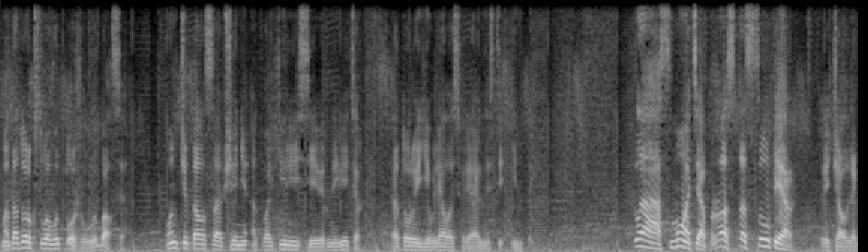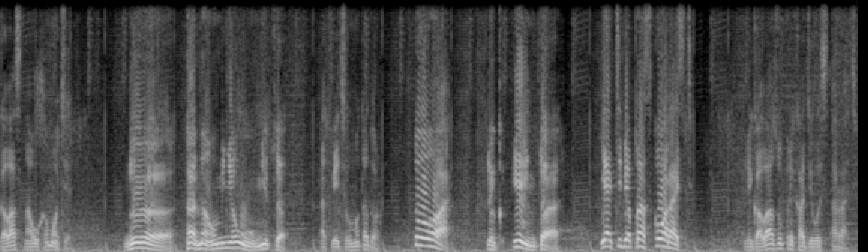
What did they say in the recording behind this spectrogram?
Матадор, к слову, тоже улыбался. Он читал сообщение от Валькирии «Северный ветер», которая являлась в реальности Интой. «Класс, Мотя, просто супер!» – кричал Леголас на ухо Моти. «Да, она у меня умница», – ответил Матадор. «Кто?» «Так Инта!» «Я тебе про скорость!» Леголазу приходилось орать.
